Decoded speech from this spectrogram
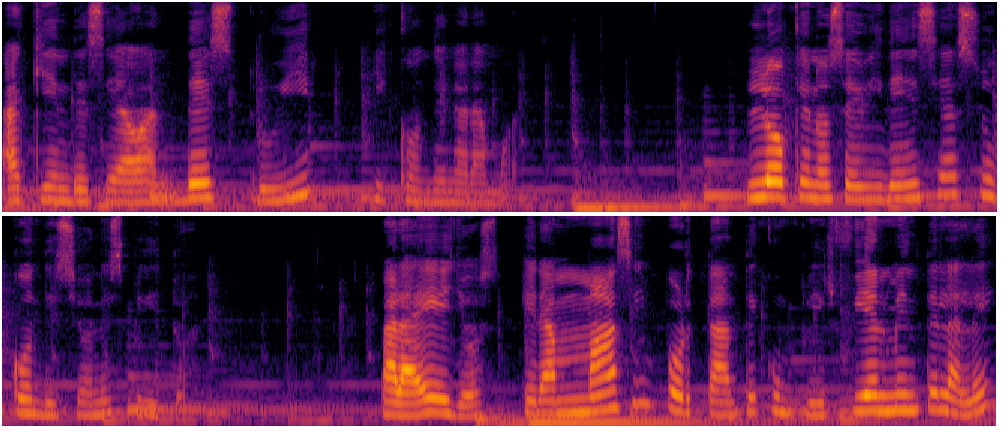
a quien deseaban destruir y condenar a muerte. Lo que nos evidencia su condición espiritual. Para ellos era más importante cumplir fielmente la ley,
